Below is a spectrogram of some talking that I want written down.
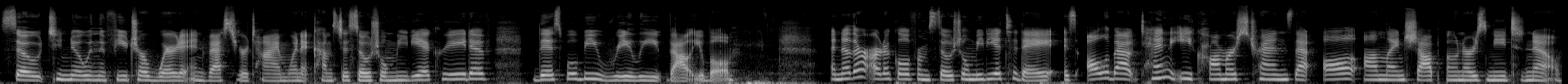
So, to know in the future where to invest your time when it comes to social media creative, this will be really valuable. Another article from Social Media Today is all about 10 e commerce trends that all online shop owners need to know.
